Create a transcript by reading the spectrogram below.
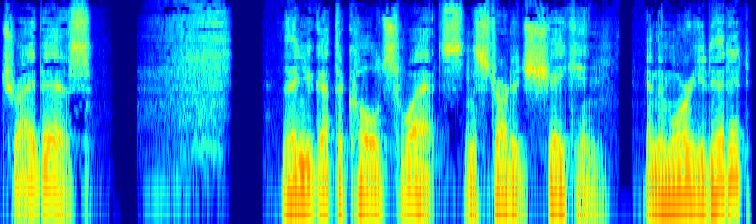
try this? Then you got the cold sweats and started shaking. And the more you did it,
